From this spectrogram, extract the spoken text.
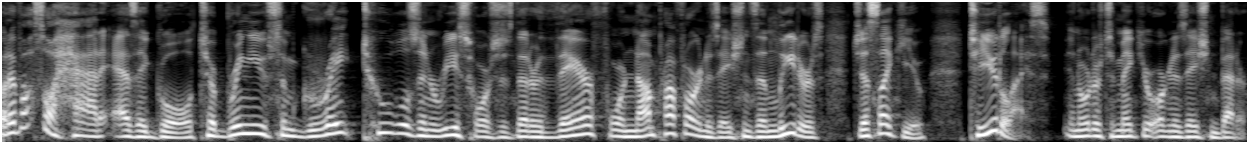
But I've also had as a goal to bring you some great tools and resources that are there for nonprofit organizations and leaders just like you to utilize in order to make your organization better.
